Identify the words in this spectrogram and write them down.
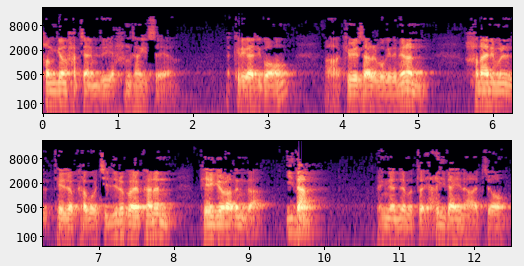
성경 학자님들이 항상 있어요. 그래가지고 아, 교회사를 보게 되면은 하나님을 대적하고 진리를 거역하는 배교라든가 이단 100년 전부터 여러 이단이 나왔죠.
